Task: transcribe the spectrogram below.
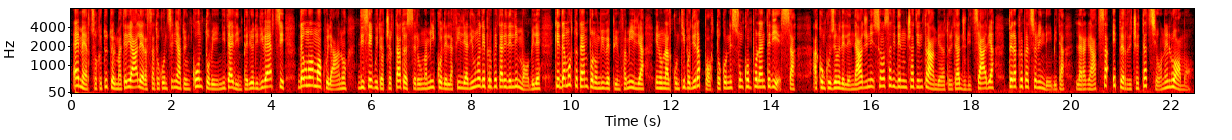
è emerso che tutto il materiale era stato consegnato in conto vendita ed in periodi diversi da un uomo aquilano, di seguito accertato essere un amico della figlia di uno dei proprietari dell'immobile, che da molto tempo non vive più in famiglia e non ha alcun tipo di rapporto con nessun componente di essa. A conclusione delle indagini sono stati denunciati entrambi all'autorità giudiziaria per appropriazione indebita, la ragazza e per ricettazione l'uomo.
